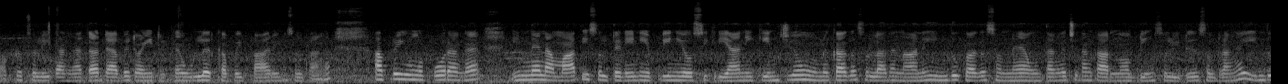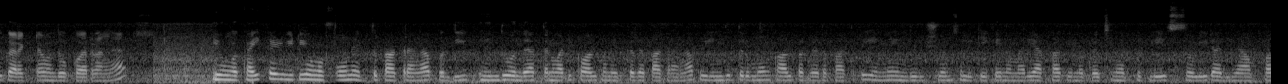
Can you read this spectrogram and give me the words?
டாக்டர் சொல்லிட்டாங்க. அதான் டேப்லெட் வாங்கிட்டு இருக்கேன். உள்ளே இருக்கா? போய் பாருன்னு சொல்கிறாங்க அப்புறம் இவங்க போகிறாங்க என்ன? நான் மாற்றி சொல்லிட்டேனே. நீ எப்படின்னு யோசிக்கிறியா? நீ கெஞ்சியும் உனக்காக சொல்லாத. நான் இந்துக்காக சொன்னேன். உன் தங்கச்சி தான் காரணம் அப்படின்னு சொல்லிட்டு சொல்கிறாங்க இந்து கரெக்டாக வந்து உட்காடுறாங்க இவங்க கை கழுவிட்டு இவங்க ஃபோன் எடுத்து பார்க்குறாங்க. அப்போ தீப் இந்து வந்து அத்தனை வாட்டி கால் பண்ணியிருக்கிறத பார்க்குறாங்க. அப்போ இந்து திரும்பவும் கால் பண்ணுறதை பார்த்துட்டு என்ன இந்த விஷயம்னு சொல்லி கேட்க இந்த மாதிரி அக்காவுக்கு இந்த பிரச்சனை இருக்குது ப்ளீஸ் சொல்லிடாதீங்க. அப்பா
